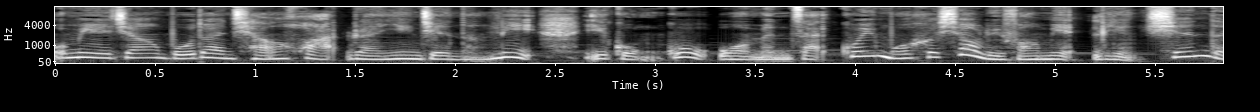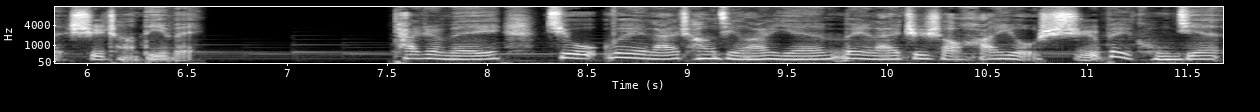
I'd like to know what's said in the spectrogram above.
我们也将不断强化软硬件能力，以巩固我们在规模和效率方面领先的市场地位。他认为，就未来场景而言，未来至少还有十倍空间。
